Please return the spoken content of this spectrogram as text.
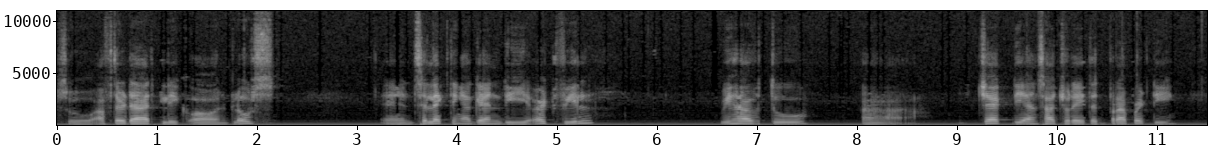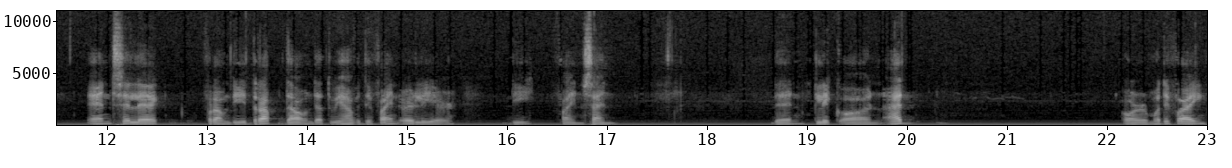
So after that click on close and selecting again the earth fill we have to uh, check the unsaturated property and select from the drop down that we have defined earlier the fine sand. Then click on add or modify.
